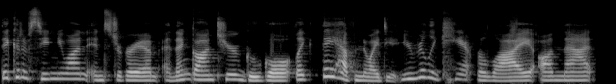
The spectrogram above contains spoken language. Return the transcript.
they could have seen you on Instagram and then gone to your Google. Like they have no idea. You really can't rely on that.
